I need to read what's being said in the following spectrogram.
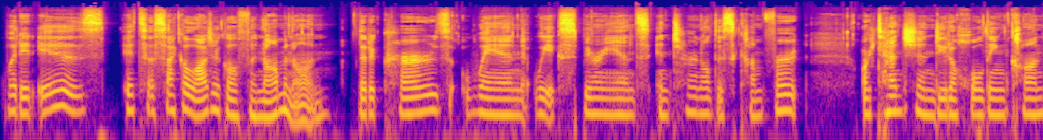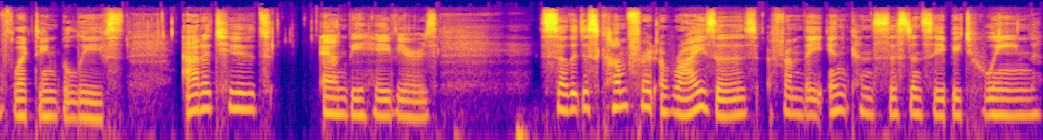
What it is, it's a psychological phenomenon that occurs when we experience internal discomfort or tension due to holding conflicting beliefs, attitudes, and behaviors so the discomfort arises from the inconsistency between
